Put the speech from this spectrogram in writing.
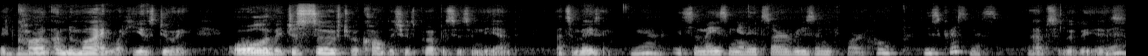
It can't undermine what he is doing. All of it just serves to accomplish his purposes in the end. That's amazing. Yeah, it's amazing, and it's our reason for hope this Christmas. Absolutely is. Yeah.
